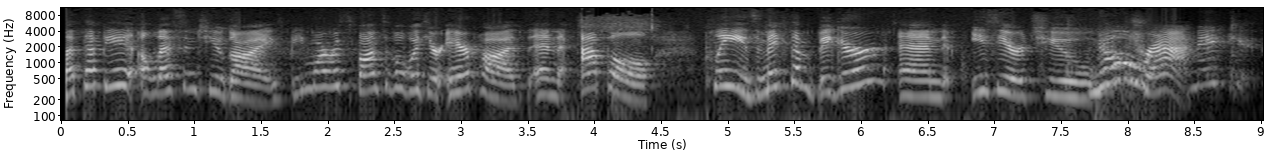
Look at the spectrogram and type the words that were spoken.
Let that be a lesson to you guys. Be more responsible with your AirPods. And Apple, please make them bigger and easier to No, track. make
